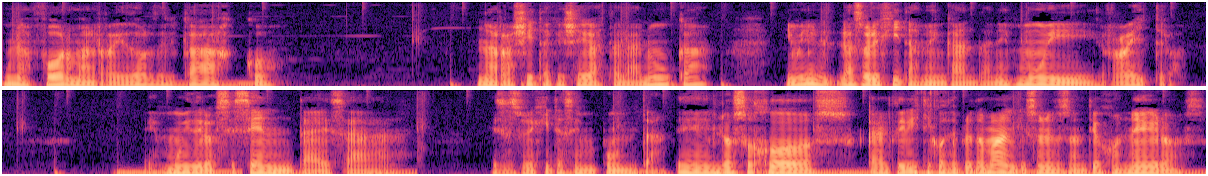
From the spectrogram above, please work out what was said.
una forma alrededor del casco, una rayita que llega hasta la nuca. Y miren, las orejitas me encantan, es muy retro. Es muy de los 60 esa, esas orejitas en punta. Eh, los ojos característicos de Protoman, que son esos anteojos negros,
